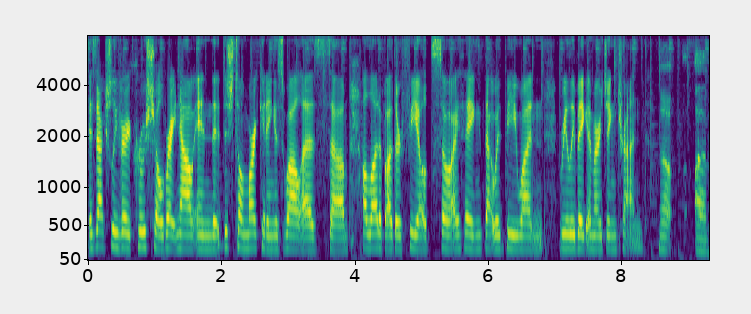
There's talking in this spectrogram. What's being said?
is actually very crucial right now in the digital marketing as well as um, a lot of other fields. So I think that would be one really big emerging trend. No, um,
